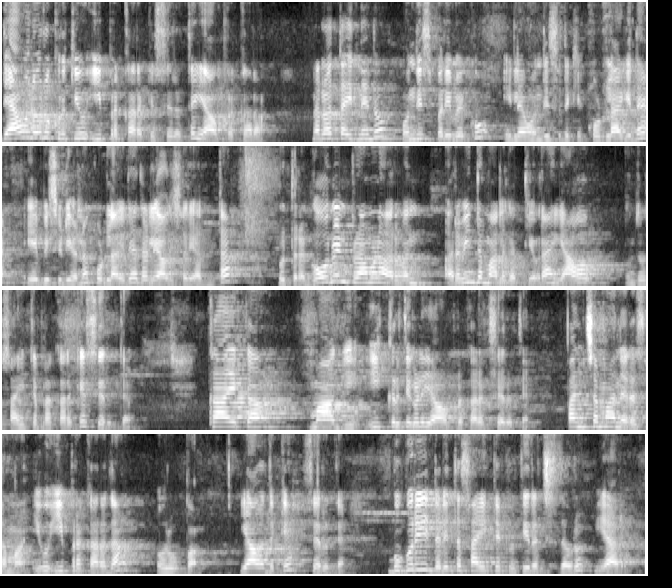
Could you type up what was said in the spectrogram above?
ದ್ಯಾವನೂರು ಕೃತಿಯು ಈ ಪ್ರಕಾರಕ್ಕೆ ಸೇರುತ್ತೆ. ಯಾವ ಪ್ರಕಾರ? ನಲವತ್ತೈದನೇದು ಹೊಂದಿಸಿ ಬರಿಬೇಕು, ಇಲ್ಲೇ ಹೊಂದಿಸೋದಕ್ಕೆ ಕೊಡಲಾಗಿದೆ, ಎ, ಬಿ, ಸಿ ಡಿಯನ್ನು ಕೊಡಲಾಗಿದೆ. ಅದರಲ್ಲಿ ಯಾವುದು ಸರಿಯಾದಂಥ ಉತ್ತರ. ಗೌರ್ಮೆಂಟ್ ಬ್ರಾಹ್ಮಣ ಅರವಿಂದ್, ಅರವಿಂದ ಮಾಲಗತ್ತಿಯವರ ಯಾವ ಒಂದು ಸಾಹಿತ್ಯ ಪ್ರಕಾರಕ್ಕೆ ಸೇರುತ್ತೆ? ಕಾಯಕ, ಮಾಗಿ, ಈ ಕೃತಿಗಳು ಯಾವ ಪ್ರಕಾರಕ್ಕೆ ಸೇರುತ್ತೆ? ಪಂಚಮ, ನೆರಸಮ, ಇವು ಈ ಪ್ರಕಾರದ ರೂಪ ಯಾವುದಕ್ಕೆ ಸೇರುತ್ತೆ? ಬುಗುರಿ ದಲಿತ ಸಾಹಿತ್ಯ ಕೃತಿ ರಚಿಸಿದವರು ಯಾರು?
